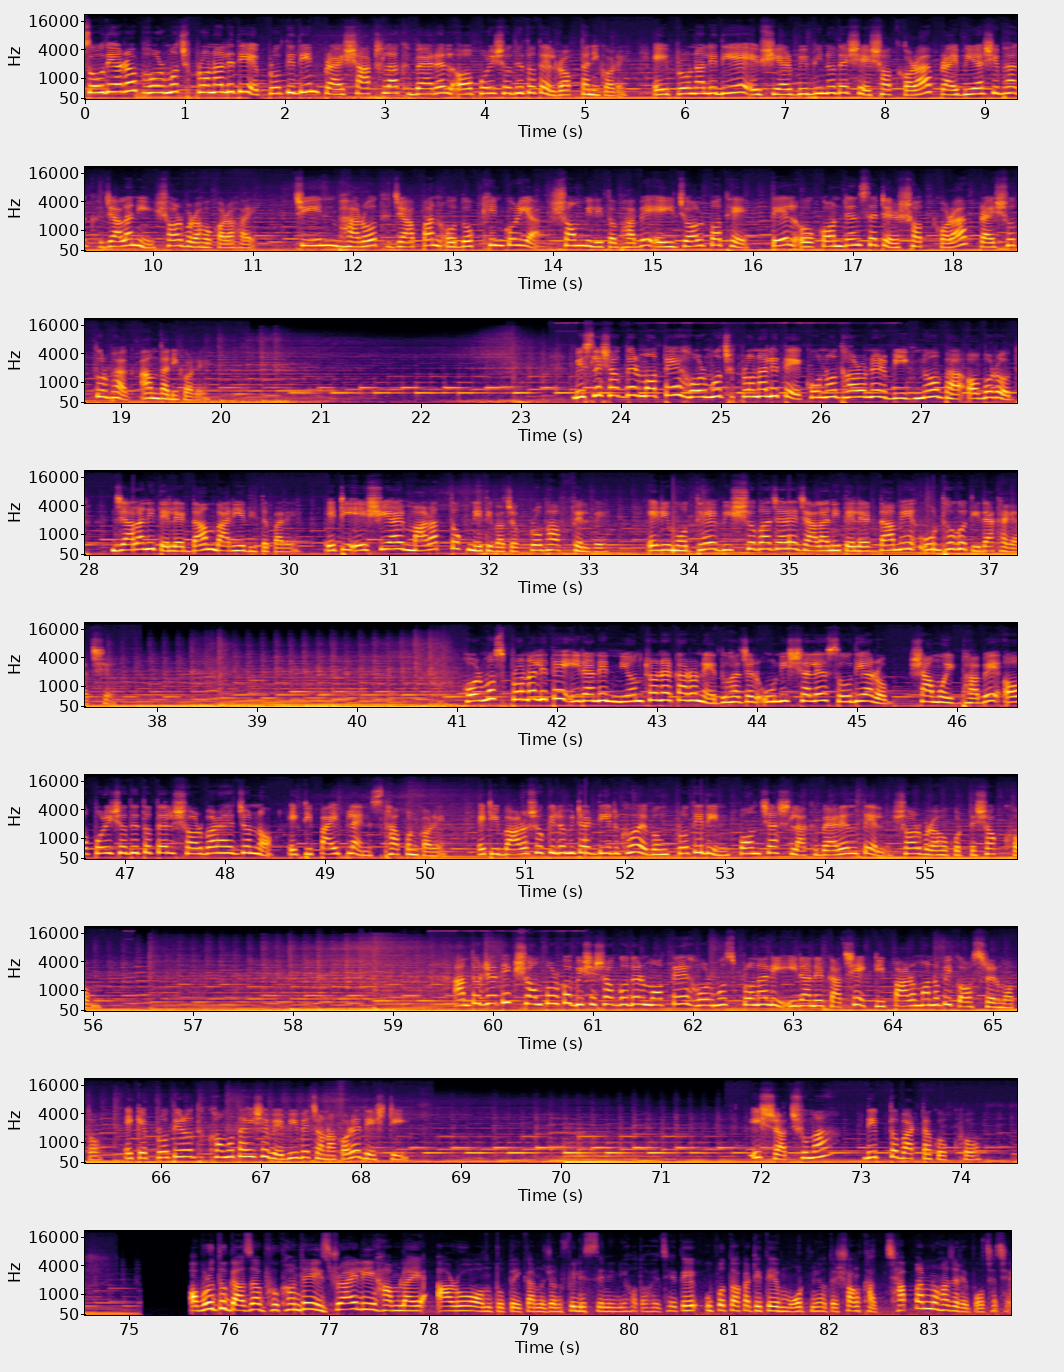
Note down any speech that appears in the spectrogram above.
সৌদি আরব হরমুজ প্রণালী দিয়ে প্রতিদিন প্রায় ষাট লাখ ব্যারেল অপরিশোধিত তেল রপ্তানি করে। এই প্রণালী দিয়ে এশিয়ার বিভিন্ন দেশে শতকরা প্রায় বিরাশি ভাগ জ্বালানি সরবরাহ করা হয়। চীন, ভারত, জাপান ও দক্ষিণ কোরিয়া সম্মিলিতভাবে এই জলপথে তেল ও কন্ডেনসেটের শতকরা প্রায় সত্তর ভাগ আমদানি করে। বিশ্লেষকদের মতে, হরমুজ প্রণালীতে কোনো ধরনের বিঘ্ন বা অবরোধ জ্বালানি তেলের দাম বাড়িয়ে দিতে পারে। এটি এশিয়ায় মারাত্মক নেতিবাচক প্রভাব ফেলবে। এরই মধ্যে বিশ্ববাজারে জ্বালানি তেলের দামে ঊর্ধ্বগতি দেখা গেছে। হরমুজ প্রণালীতে ইরানের নিয়ন্ত্রণের কারণে দু হাজার উনিশ সালে সৌদি আরব সাময়িকভাবে অপরিশোধিত তেল সরবরাহের জন্য একটি পাইপলাইন স্থাপন করে। এটি বারোশো কিলোমিটার দীর্ঘ এবং প্রতিদিন পঞ্চাশ লাখ ব্যারেল তেল সরবরাহ করতে সক্ষম। আন্তর্জাতিক সম্পর্ক বিশেষজ্ঞদের মতে, হরমুজ প্রণালী ইরানের কাছে একটি পারমাণবিক অস্ত্রের মতো। একে প্রতিরোধ ক্ষমতা হিসেবে বিবেচনা করে দেশটি। ইশরাত সুমা, দীপ্ত বার্তা কক্ষ অবরুদ্ধ গাজা ভূখণ্ডে ইসরায়েলি হামলায় আরও অন্তত একান্ন জন ফিলিস্তিনি নিহত হয়েছে। এতে উপত্যকাটিতে মোট নিহতের সংখ্যা ছাপ্পান্ন হাজারে পৌঁছেছে।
